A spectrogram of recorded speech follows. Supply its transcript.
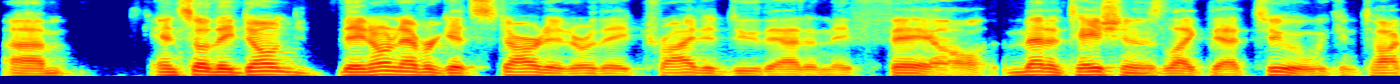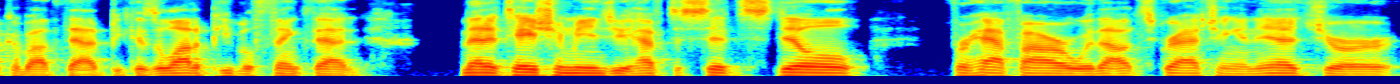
Um, and so they don't they don't ever get started, or they try to do that and they fail. Meditation is like that too, and we can talk about that because a lot of people think that meditation means you have to sit still for half hour without scratching an itch or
